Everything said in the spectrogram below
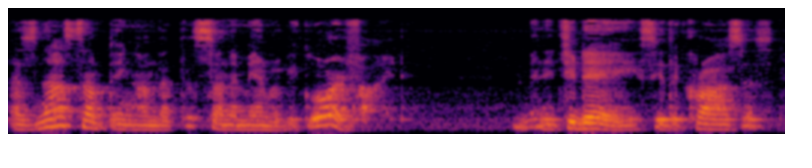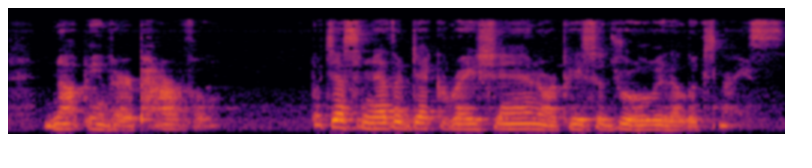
as not something on that the Son of Man would be glorified. Many today see the cross as not being very powerful but just another decoration or a piece of jewelry that looks nice.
